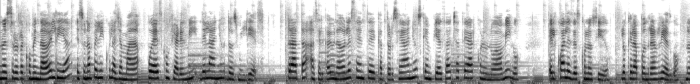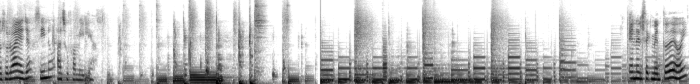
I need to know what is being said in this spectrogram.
Nuestro recomendado del día es una película llamada Puedes confiar en mí del año 2010. Trata acerca de un adolescente de 14 años que empieza a chatear con un nuevo amigo, el cual es desconocido, lo que la pondrá en riesgo no solo a ella, sino a su familia. En el segmento de hoy,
